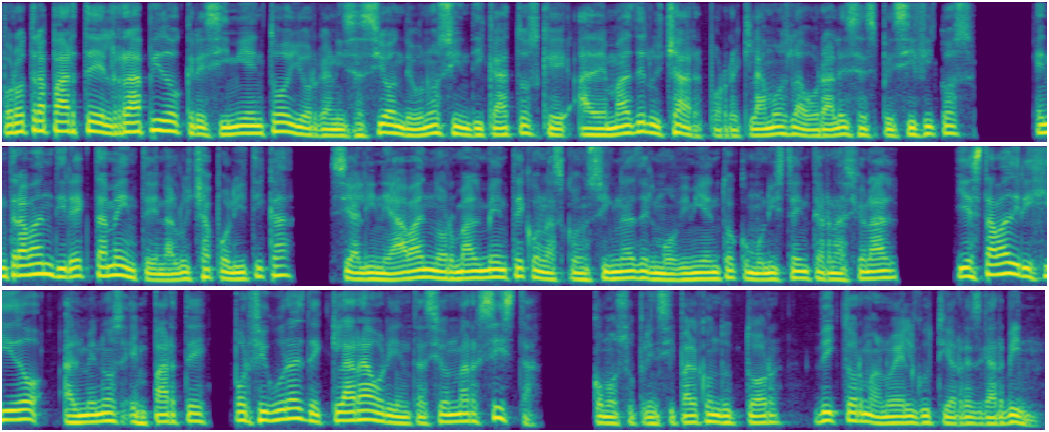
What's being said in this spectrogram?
Por otra parte, el rápido crecimiento y organización de unos sindicatos que, además de luchar por reclamos laborales específicos, entraban directamente en la lucha política se alineaban normalmente con las consignas del movimiento comunista internacional y estaba dirigido, al menos en parte, por figuras de clara orientación marxista, como su principal conductor, Víctor Manuel Gutiérrez Garbín.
